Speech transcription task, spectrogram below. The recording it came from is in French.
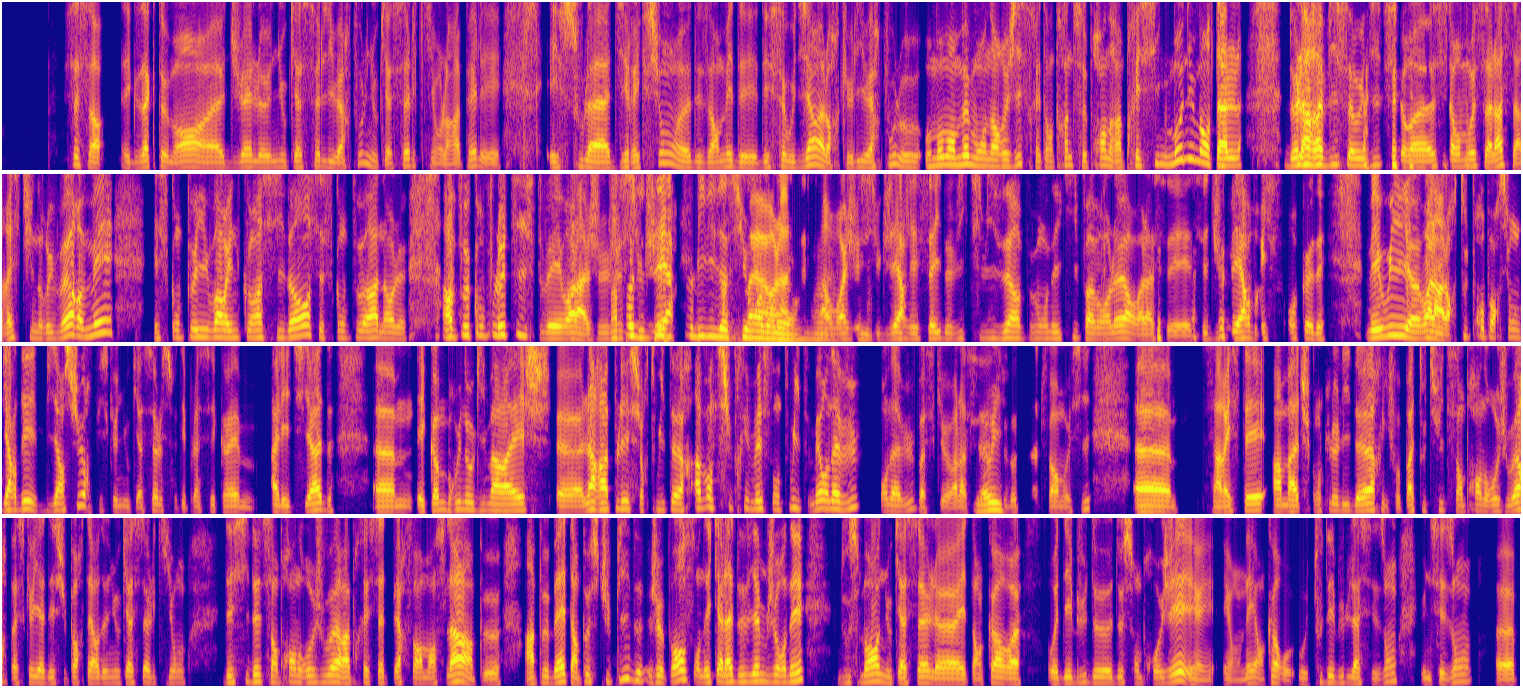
C'est ça, exactement. Euh, duel Newcastle-Liverpool. Newcastle, qui, on le rappelle, est, est sous la direction euh, désormais des, des, Saoudiens, alors que Liverpool, au, moment même où on enregistre, est en train de se prendre un pressing monumental de l'Arabie Saoudite sur, euh, sur Mo Salah. Ça reste une rumeur, mais est-ce qu'on peut y voir une coïncidence? Est-ce qu'on peut... Ah non, le... un peu complotiste, mais voilà, je, un je peu suggère... De déstabilisation avant voilà, l'heure. Moi, je suggère, j'essaye de victimiser un peu mon équipe avant l'heure. Voilà, c'est du PR brief, on connaît. Mais oui, euh, voilà, alors toute proportion gardée bien sûr, puisque Newcastle se déplaçait quand même à l'Etihad. Euh, et comme Bruno Guimaraes euh, l'a rappelé sur Twitter avant de supprimer son tweet, mais on a vu, on a vu parce que voilà, c'est Ah oui. notre plateforme aussi. Euh, ça restait un match contre le leader. Il faut pas tout de suite s'en prendre aux joueurs parce qu'il y a des supporters de Newcastle qui ont décidé de s'en prendre aux joueurs après cette performance-là, un peu, un peu bête, un peu stupide, je pense. On n'est qu'à la deuxième journée, doucement. Newcastle est encore au début de, de son projet et, et, on est encore au, au, tout début de la saison, une saison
